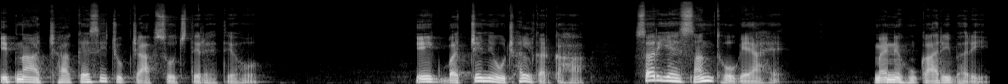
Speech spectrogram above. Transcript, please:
इतना अच्छा कैसे चुपचाप सोचते रहते हो? एक बच्चे ने उछल कर कहा, सर, यह संत हो गया है। मैंने हुकारी भरी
